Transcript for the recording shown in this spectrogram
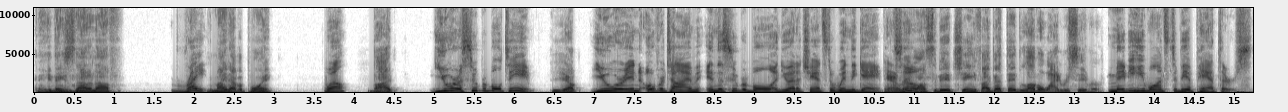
And he thinks it's not enough. Right. He might have a point, Well, but you were a Super Bowl team. yep. You were in overtime in the Super Bowl and you had a chance to win the game. Apparently, so he wants to be a chief. I bet they'd love a wide receiver. maybe he wants to be a Panthers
